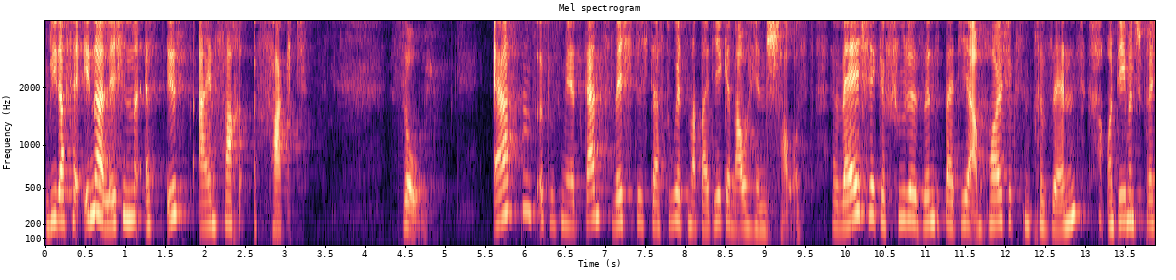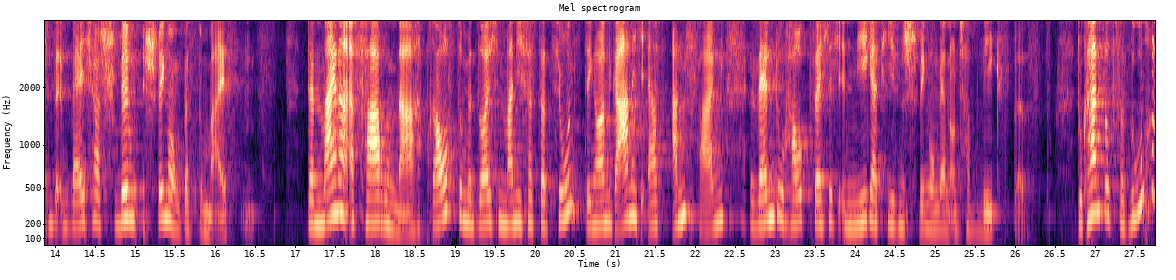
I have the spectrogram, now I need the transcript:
wieder verinnerlichen. Es ist einfach Fakt. So, Erstens ist es mir jetzt ganz wichtig, dass du jetzt mal bei dir genau hinschaust. Welche Gefühle sind bei dir am häufigsten präsent und dementsprechend in welcher Schwingung bist du meistens? Denn meiner Erfahrung nach brauchst du mit solchen Manifestationsdingern gar nicht erst anfangen, wenn du hauptsächlich in negativen Schwingungen unterwegs bist. Du kannst es versuchen,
